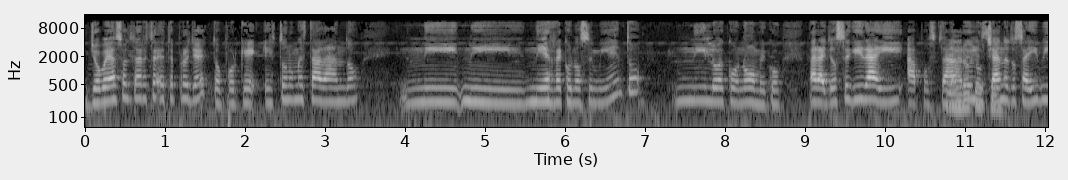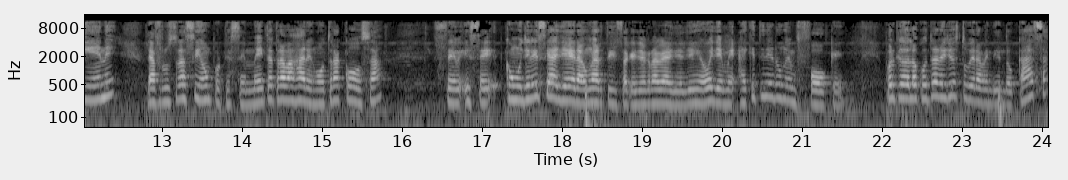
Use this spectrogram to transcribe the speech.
yo voy a soltar este, este proyecto porque esto no me está dando ni, ni, ni el reconocimiento ni lo económico para yo seguir ahí apostando Claro y luchando. sí. Entonces ahí viene la frustración porque se mete a trabajar en otra cosa. Se, se- como yo le decía ayer a un artista que yo grabé ayer, dije, oye, hay que tener un enfoque. Porque de lo contrario yo estuviera vendiendo casa.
